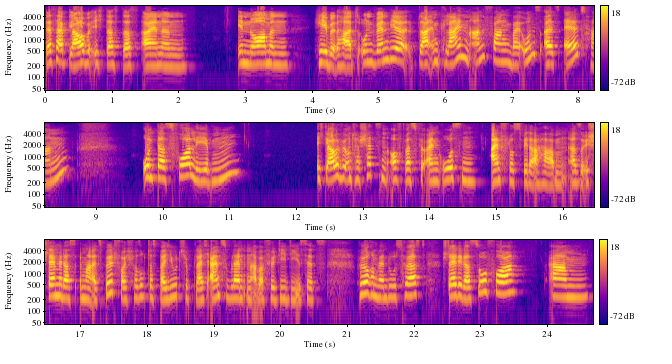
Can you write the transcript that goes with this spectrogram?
Deshalb glaube ich, dass das einen enormen Hebel hat. Und wenn wir da im Kleinen anfangen, bei uns als Eltern und das vorleben, ich glaube, wir unterschätzen oft, was für einen großen Einfluss wir da haben. Also ich stelle mir das immer als Bild vor. Ich versuche das bei YouTube gleich einzublenden, aber für die, die es jetzt hören, wenn du es hörst, stell dir das so vor. Ähm,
